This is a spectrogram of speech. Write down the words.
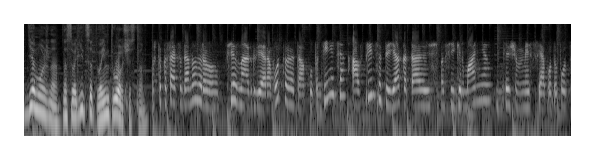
где можно насладиться твоим творчеством? Что касается Ганновера, все знают знают, где я работаю, это клуб Infinity. А в принципе я катаюсь по всей Германии. В следующем месяце я буду под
